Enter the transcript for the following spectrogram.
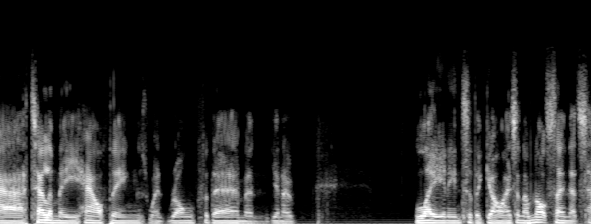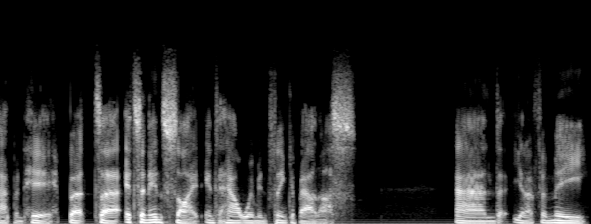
uh, telling me how things went wrong for them, and you know, laying into the guys, and I'm not saying that's happened here, but uh, it's an insight into how women think about us. And, you know, for me,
